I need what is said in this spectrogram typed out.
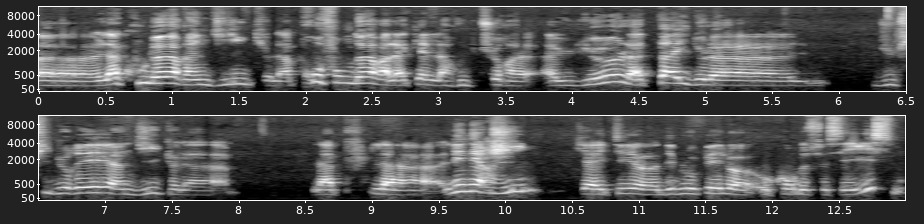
Euh, la couleur indique la profondeur à laquelle la rupture a, eu lieu, la taille du figuré indique l'énergie qui a été euh, développée au cours de ce séisme.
